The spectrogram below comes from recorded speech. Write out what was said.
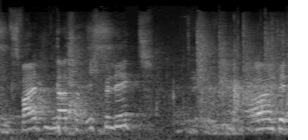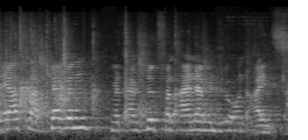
Den zweiten Platz habe ich belegt. Und den ersten hat Kevin mit einem Schnitt von einer Minute und 1.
